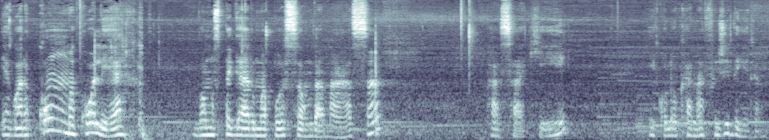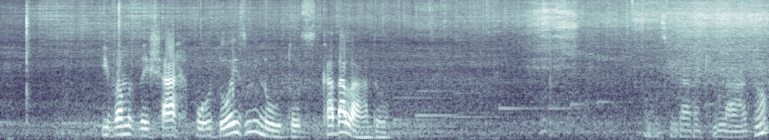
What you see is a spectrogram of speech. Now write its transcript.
E agora com uma colher, vamos pegar uma porção da massa, passar aqui e colocar na frigideira. E vamos deixar por dois minutos cada lado. Vamos virar aqui o lado.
